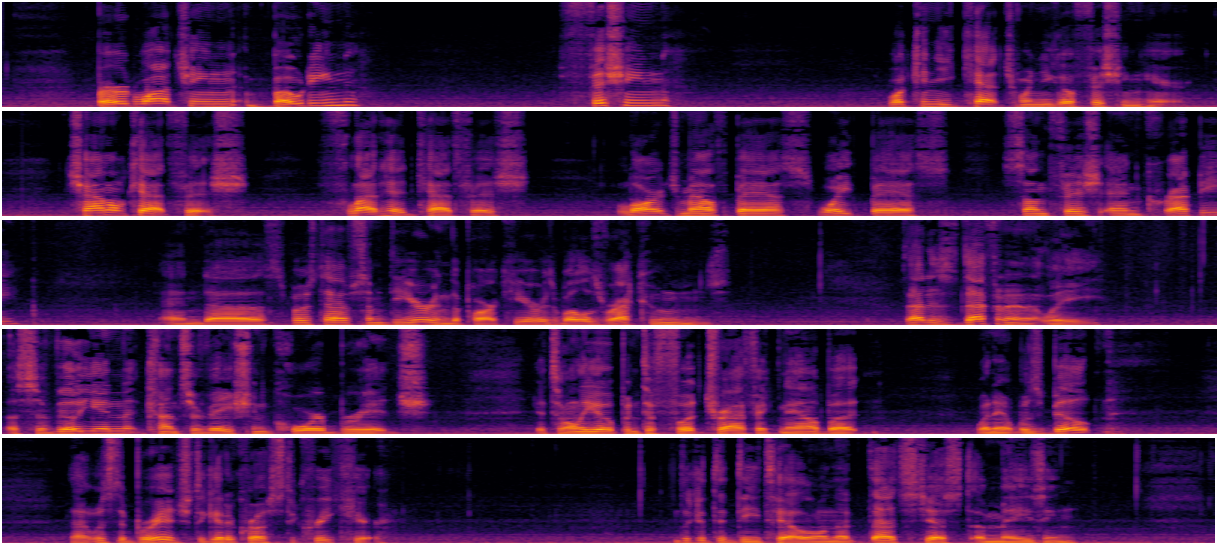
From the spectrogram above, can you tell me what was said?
bird watching, boating, fishing. What can you catch when you go fishing here? Channel catfish, flathead catfish, largemouth bass, white bass, sunfish, and crappie. And uh, supposed to have some deer in the park here as well as raccoons. That is definitely a civilian conservation corps bridge. It's only open to foot traffic now, but when it was built, that was the bridge to get across the creek here. Look at the detail on that. That's just amazing.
